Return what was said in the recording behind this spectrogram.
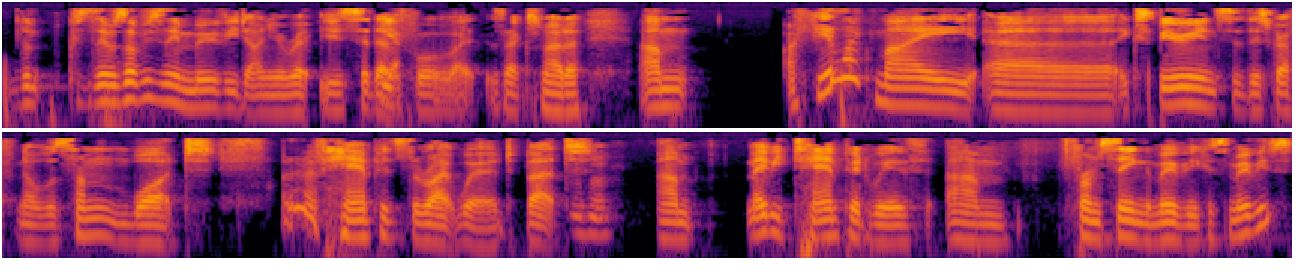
because there was obviously a movie done. You re- you said that yeah. before, like Zack Snyder. Um, I feel like my uh, experience of this graphic novel was somewhat. I don't know if hampered's the right word, but mm-hmm. um, maybe tampered with um, from seeing the movie because the movies,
